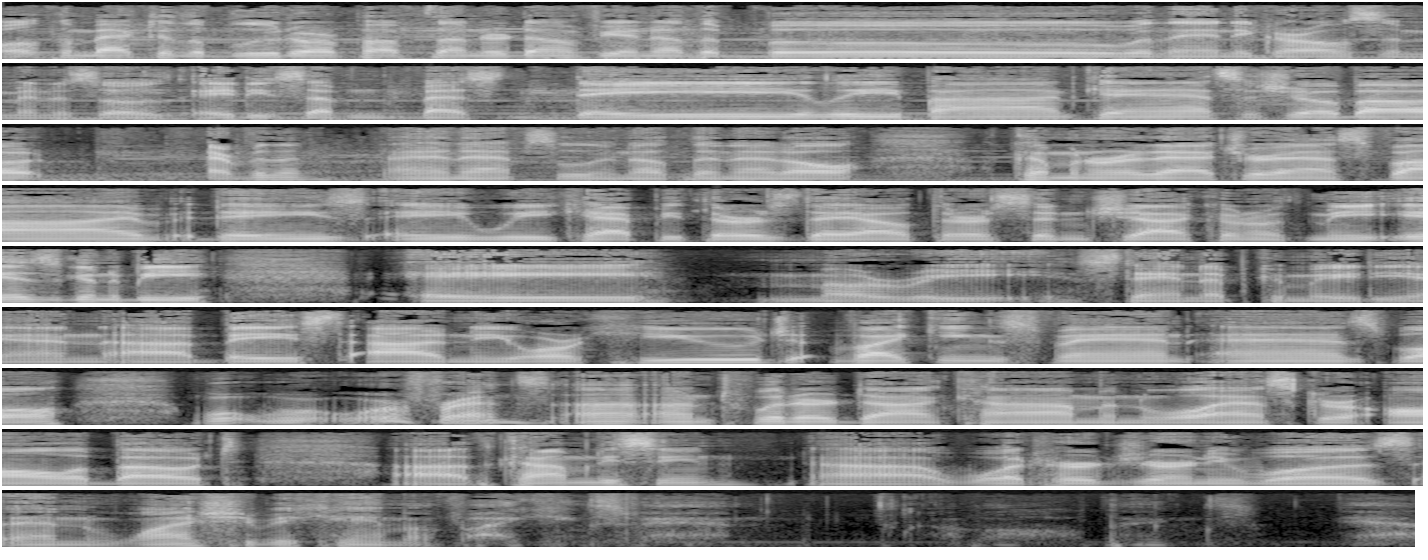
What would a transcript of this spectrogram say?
welcome back to the Blue Door Pub Thunderdome for another Bull with Andy Carlson, Minnesota's 87th best daily podcast, a show about everything and absolutely nothing at all. Coming right at your ass five days a week. Happy Thursday out there. Sitting shotgun with me is going to be a Marie, stand up comedian uh, based out of New York. Huge Vikings fan as well. We're, we're, we're friends uh, on Twitter.com, and we'll ask her all about uh, the comedy scene, uh, what her journey was, and why she became a Vikings fan. Of all things. Yeah.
